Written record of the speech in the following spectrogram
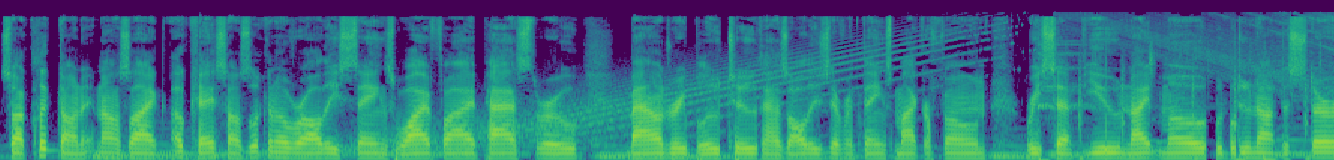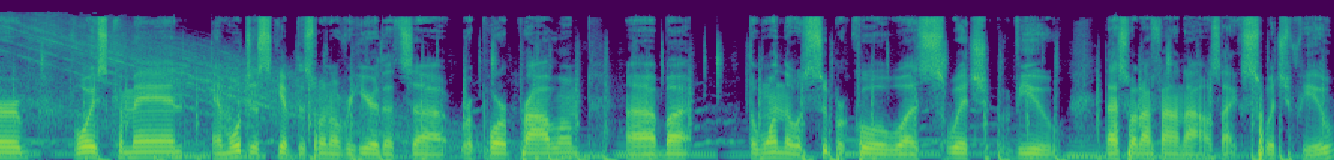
So I clicked on it and I was like, okay. So I was looking over all these things Wi Fi, pass through, boundary, Bluetooth, has all these different things microphone, reset view, night mode, do not disturb, voice command. And we'll just skip this one over here that's uh, report problem. Uh, but the one that was super cool was switch view. That's what I found out. I was like, switch view?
